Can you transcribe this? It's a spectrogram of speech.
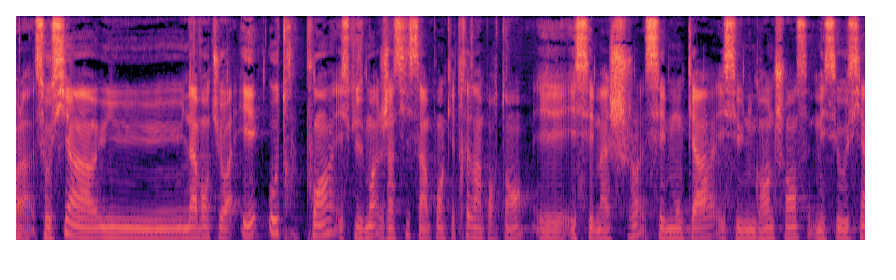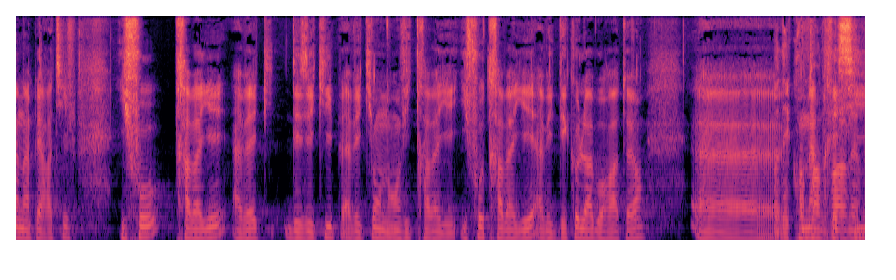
voilà, c'est aussi un, une, aventure. Et autre point, excuse-moi, j'insiste, c'est un point qui est très important, et, et c'est ma, c'est mon cas, et c'est une grande chance, mais c'est aussi un impératif. Il faut travailler avec des équipes avec qui on a envie de travailler. Il faut travailler avec des collaborateurs euh, qu'on apprécie,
